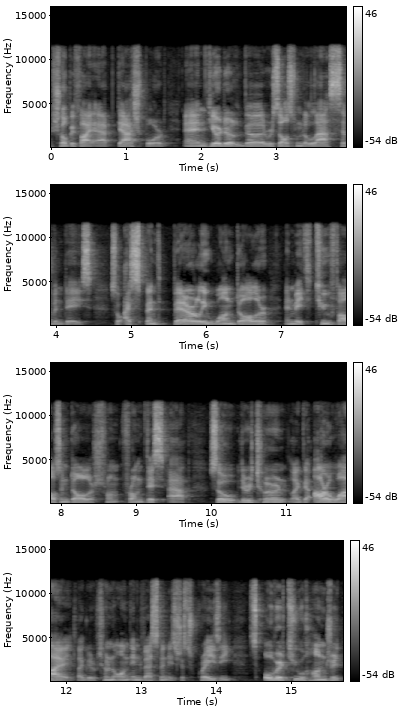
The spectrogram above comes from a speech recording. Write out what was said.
Shopify app dashboard and here are the, the results from the last seven days. So I spent barely $1 and made $2,000 from, from this app. So the return, like the ROI, like the return on investment is just crazy. It's over 200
